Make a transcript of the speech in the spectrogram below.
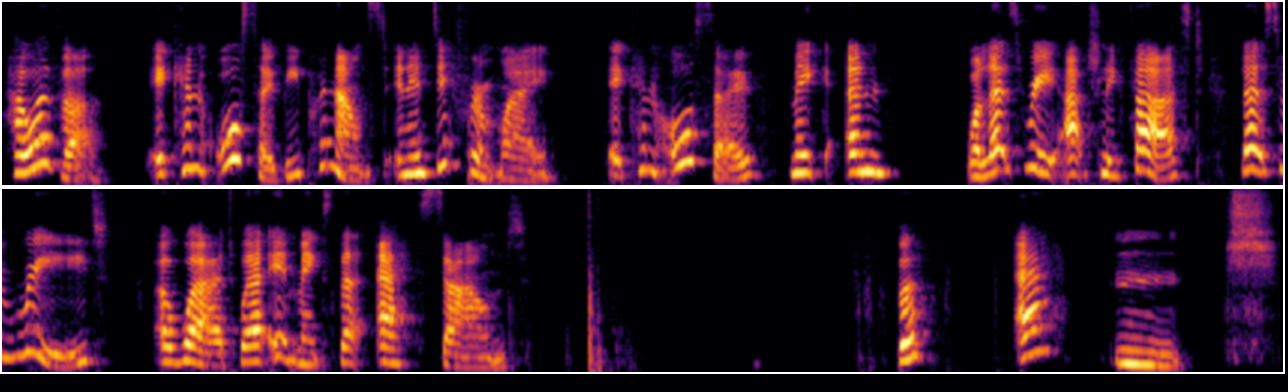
However, it can also be pronounced in a different way. It can also make an, well, let's read, actually first, let's read a word where it makes the eh sound. B, eh, bench,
